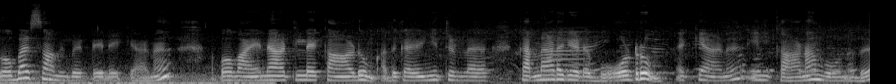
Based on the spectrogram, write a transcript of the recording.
ഗോപാൽ സ്വാമി ബേട്ടയിലേക്കാണ് അപ്പോൾ വയനാട്ടിലെ കാടും അത് കഴിഞ്ഞിട്ടുള്ള കർണാടകയുടെ ബോർഡറും ഒക്കെയാണ് ഇനി കാണാൻ പോകുന്നത്.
